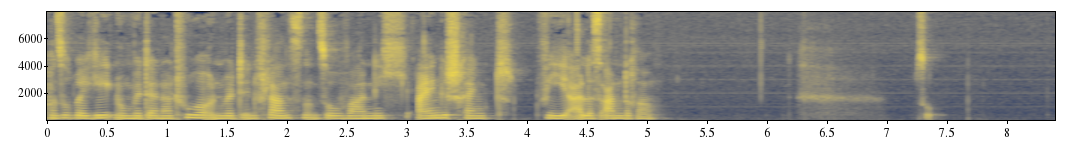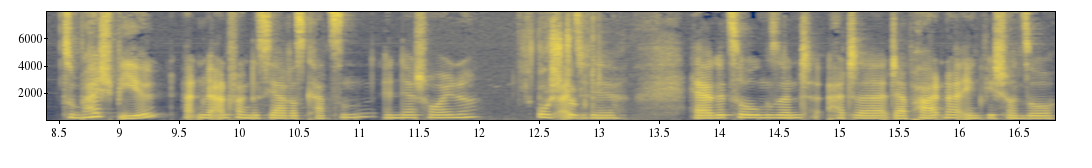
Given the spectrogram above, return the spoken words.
unsere Begegnung mit der Natur und mit den Pflanzen und so war nicht eingeschränkt wie alles andere. So. Zum Beispiel hatten wir Anfang des Jahres Katzen in der Scheune. Oh, stimmt. Als wir hergezogen sind, hatte der Partner irgendwie schon so,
